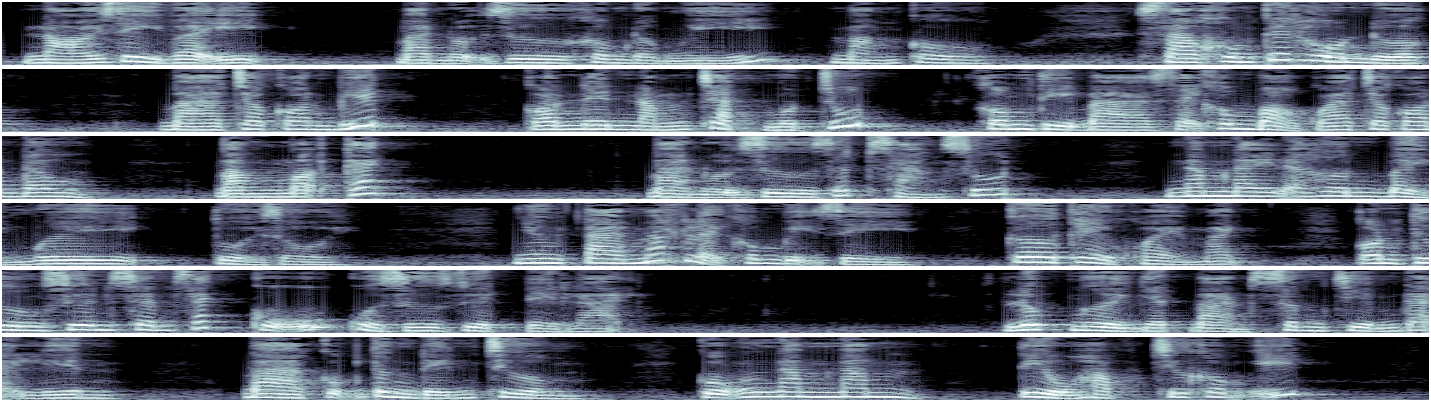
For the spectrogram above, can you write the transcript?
Nói gì vậy? Bà nội Dư không đồng ý, mắng cô. Sao không kết hôn được? Bà cho con biết, con nên nắm chặt một chút, không thì bà sẽ không bỏ qua cho con đâu. Bằng mọi cách. Bà nội Dư rất sáng suốt. Năm nay đã hơn 70 tuổi rồi. Nhưng tai mắt lại không bị gì, cơ thể khỏe mạnh, còn thường xuyên xem sách cũ của Dư Duyệt để lại. Lúc người Nhật Bản xâm chiếm Đại Liên, bà cũng từng đến trường, cũng 5 năm, tiểu học chứ không ít.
